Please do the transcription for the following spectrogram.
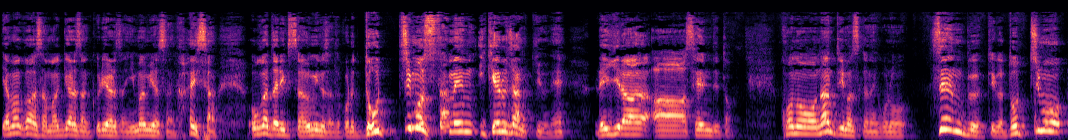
山川さん、牧原さん、栗原さん、今宮さん、甲斐さん、岡田陸さん、海野さんと、これ、どっちもスタメンいけるじゃんっていうね、レギュラー、あー戦でと。この、なんて言いますかね、この、全部っていうかどっちも、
